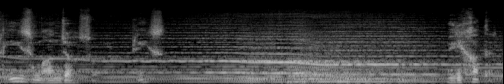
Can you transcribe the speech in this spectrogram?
پلیز مان جاؤ سوریا پلیز میری خاطر۔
